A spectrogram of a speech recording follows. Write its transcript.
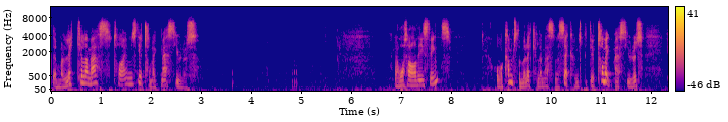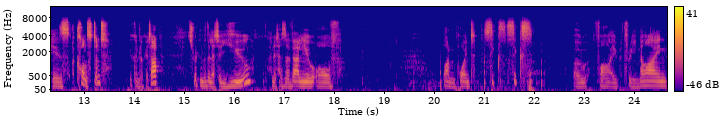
the molecular mass times the atomic mass unit. Now what are these things? Well, we'll come to the molecular mass in a second, but the atomic mass unit is a constant. You can look it up. It's written with the letter U, and it has a value of 1.66059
